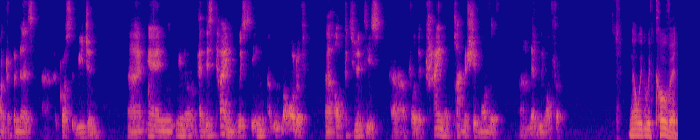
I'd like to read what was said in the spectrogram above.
entrepreneurs across the region. Uh, and, you know, at this time, we're seeing a lot of opportunities for the kind of partnership model that we offer. Now, with, with COVID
